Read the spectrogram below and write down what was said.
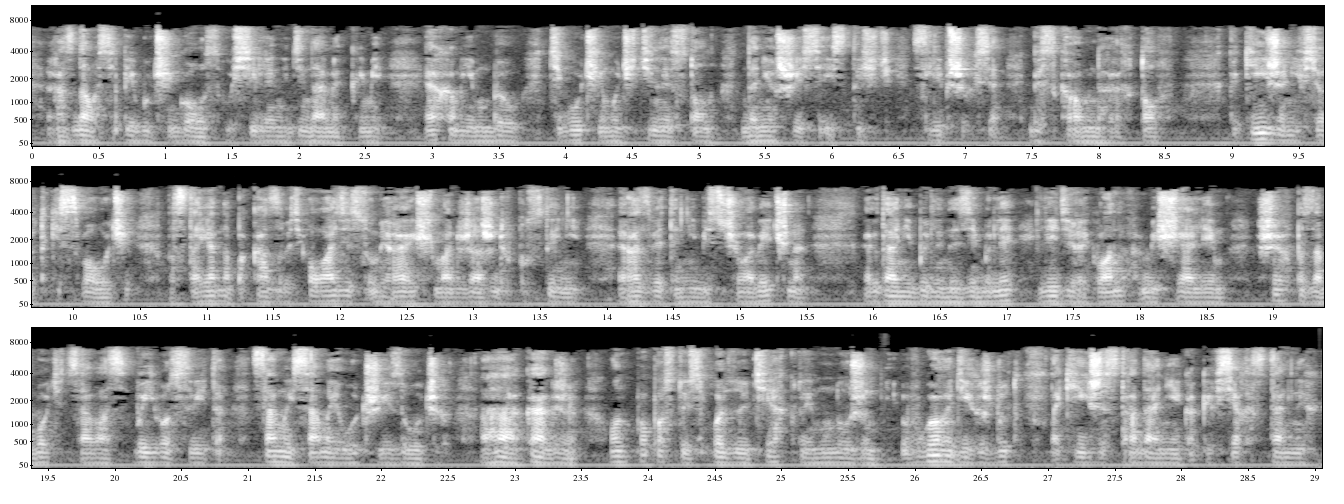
— раздался певучий голос, усиленный динамиками. Эхом ему был тягучий мучительный стон, донесшийся из тысяч слипшихся бескровных ртов. Какие же они все-таки сволочи, постоянно показывать оазис умирающим от жажды в пустыне. Разве это не бесчеловечно? Когда они были на земле, лидеры кланов обещали им, шеф позаботится о вас, вы его свита, самый-самый лучший из лучших. Ага, как же, он попросту использует тех, кто ему нужен. В городе их ждут такие же страдания, как и всех остальных.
